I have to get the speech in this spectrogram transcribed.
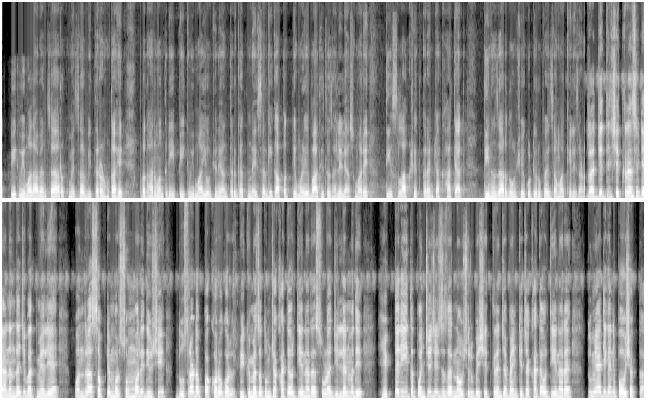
पीक विमा दाव्यांच्या रकमेचं वितरण होत आहे. प्रधानमंत्री पीक विमा योजनेअंतर्गत नैसर्गिक आपत्तीमुळे बाधित झालेल्या सुमारे तीस लाख शेतकऱ्यांच्या खात्यात तीन हजार दोनशे कोटी रुपये जमा केले जाणार. राज्यातील शेतकऱ्यांसाठी आनंदाची बातमी आली आहे. पंधरा सप्टेंबर सोमवारी दिवशी दुसरा टप्पा खरोखर पीक विम्याचा तुमच्या खात्यावरती येणाऱ्या सोळा जिल्ह्यांमध्ये हेक्टरी इथं पंचेचाळीस हजार नऊशे रुपये शेतकऱ्यांच्या बँकेच्या खात्यावरती येणार आहे. तुम्ही या ठिकाणी पाहू शकता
